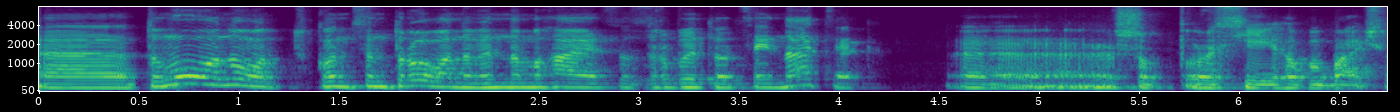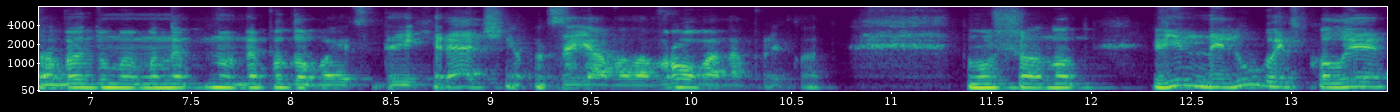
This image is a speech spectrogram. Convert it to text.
Е, тому ну, от, концентровано він намагається зробити оцей натяк, щоб Росія його побачила. Бо я думаю, мені ну, не подобаються деякі речі, як от заява Лаврова, наприклад. Тому що ну, він не любить, коли.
